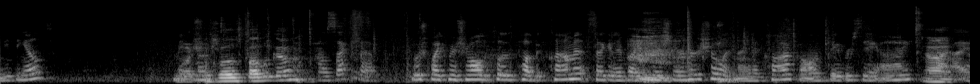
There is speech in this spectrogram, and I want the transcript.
Anything else? Make a Motion to close public comment? I'll second that. Motion by Commissioner Hall to close public comment, seconded by Commissioner Herschel at nine o'clock. All in favor, say aye. Aye.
